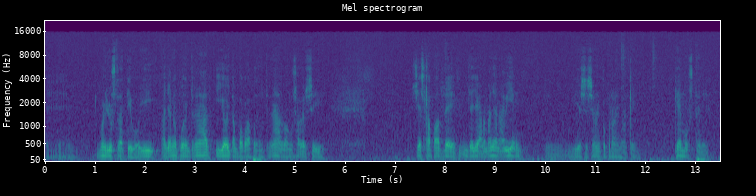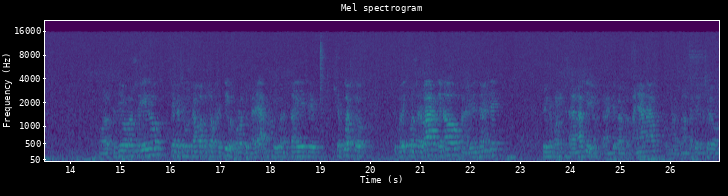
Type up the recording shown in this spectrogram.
eh, muy ilustrativo. Y ayer no pudo entrenar y hoy tampoco va a poder entrenar. Vamos a ver si, si es capaz de, de llegar a mañana bien. e ese é o único problema que, que hemos tenido. O objetivo conseguido, sempre se buscan outros objetivos, por lo que tareas, ¿no? Y bueno, está aí ese, ese puesto que podéis conservar, que no, bueno, evidentemente, creo que ponéis además y, obviamente, cuando mañana, como las plantaciones que luego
